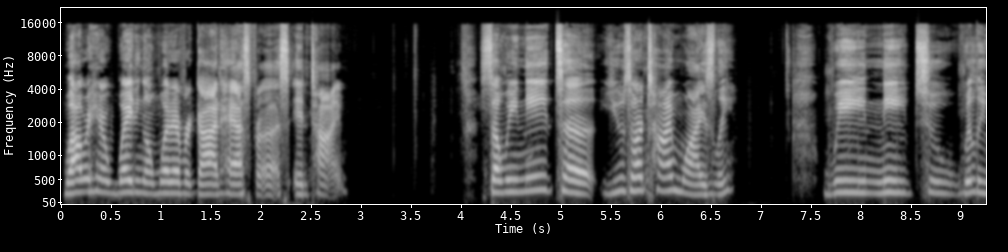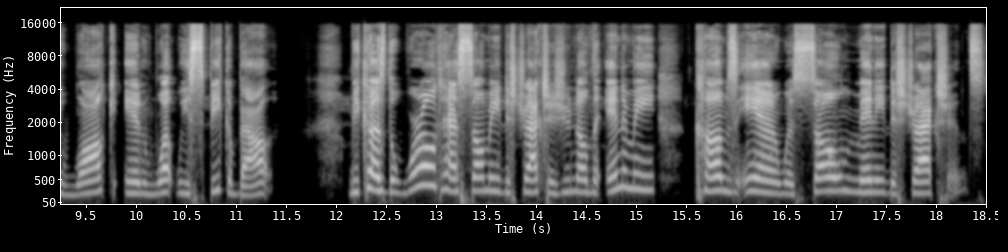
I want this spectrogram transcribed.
while we're here waiting on whatever God has for us in time. So we need to use our time wisely. We need to really walk in what we speak about because the world has so many distractions. You know, the enemy comes in with so many distractions.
